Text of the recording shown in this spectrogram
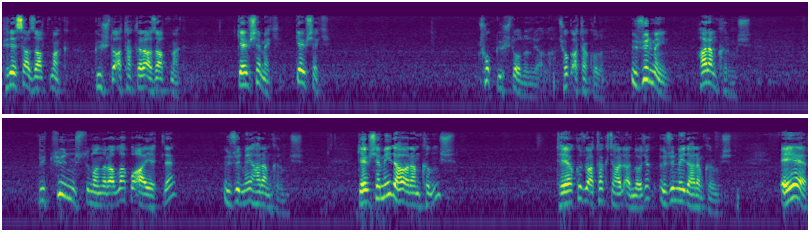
Presi azaltmak. Güçlü atakları azaltmak. Gevşemek. Gevşek. Çok güçlü olun diyor Allah. Çok atak olun. Üzülmeyin. Haram kırmış. Bütün Müslümanlar Allah bu ayetle üzülmeyi haram kırmış. Gevşemeyi de haram kılmış. Teyakkuz ve atak halinde olacak. Üzülmeyi de haram kılmış. Eğer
